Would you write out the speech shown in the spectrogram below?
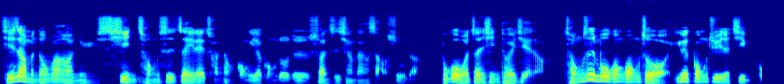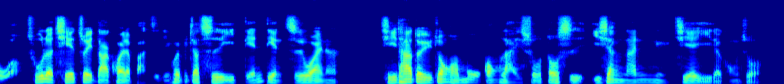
其实，在我们东方哦，女性从事这一类传统工艺的工作，就是算是相当少数的。不过，我真心推荐哦，从事木工工作，因为工具的进步哦，除了切最大块的板子你会比较吃力一点点之外呢，其他对于装潢木工来说，都是一项男女皆宜的工作。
